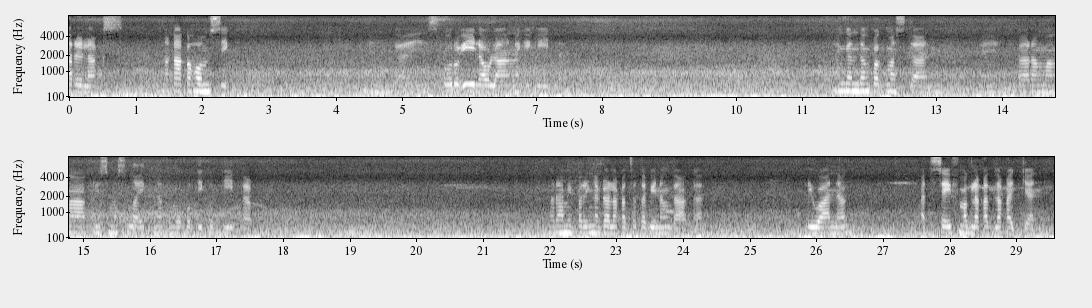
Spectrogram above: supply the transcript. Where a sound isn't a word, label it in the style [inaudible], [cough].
nakaka-relax, nakaka-homesick. Ayan guys, puro ilaw lang ang nakikita. Ang gandang pagmasdan. Ayan, parang mga Christmas light na kumukuti-kutitap. Marami pa rin naglalakad sa tabi ng dagat. Liwanag at safe maglakad-lakad dyan.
